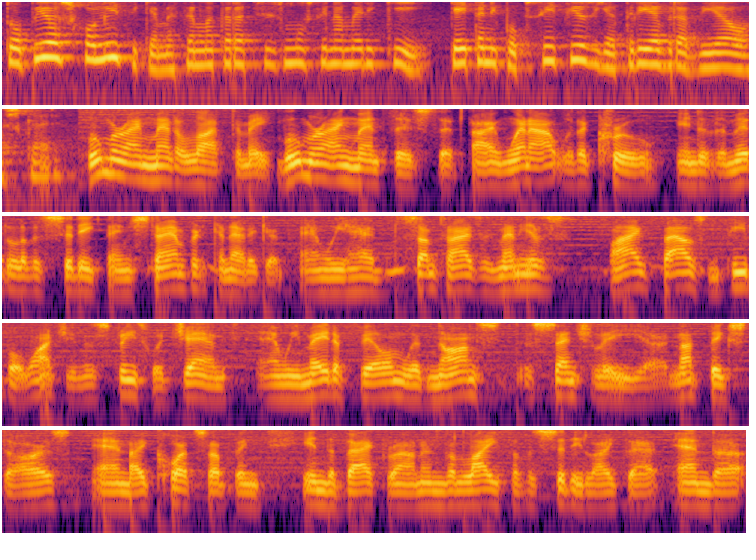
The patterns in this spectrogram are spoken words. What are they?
το οποίο ασχολήθηκε με θέματα ρατσισμού στην Αμερική και ήταν υποψήφιος για τρία βραβεία Όσκαρ. Boomerang meant a lot to me. Boomerang meant this that I went out with a crew into the middle of a city named Stamford, Connecticut, and we had sometimes as many as 5,000 people watching. The streets were jammed, and we made a film with non essentially uh, not big stars. And I caught something in the background in the life of a city like that. And uh,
